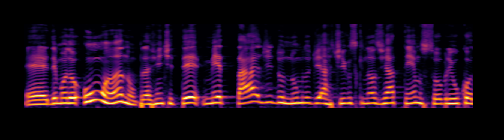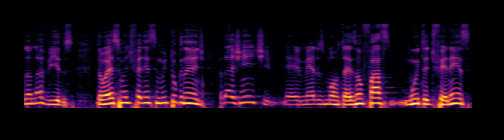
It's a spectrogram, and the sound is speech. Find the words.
é, demorou um ano para a gente ter metade do número de artigos que nós já temos sobre o coronavírus. Então, essa é uma diferença muito grande. Para a gente, é, mortais, não faz muita diferença,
